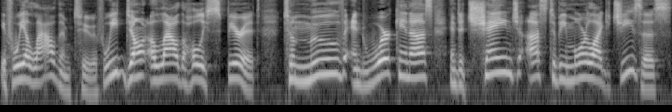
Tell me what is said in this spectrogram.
if we allow them to. If we don't allow the Holy Spirit to move and work in us and to change us to be more like Jesus,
